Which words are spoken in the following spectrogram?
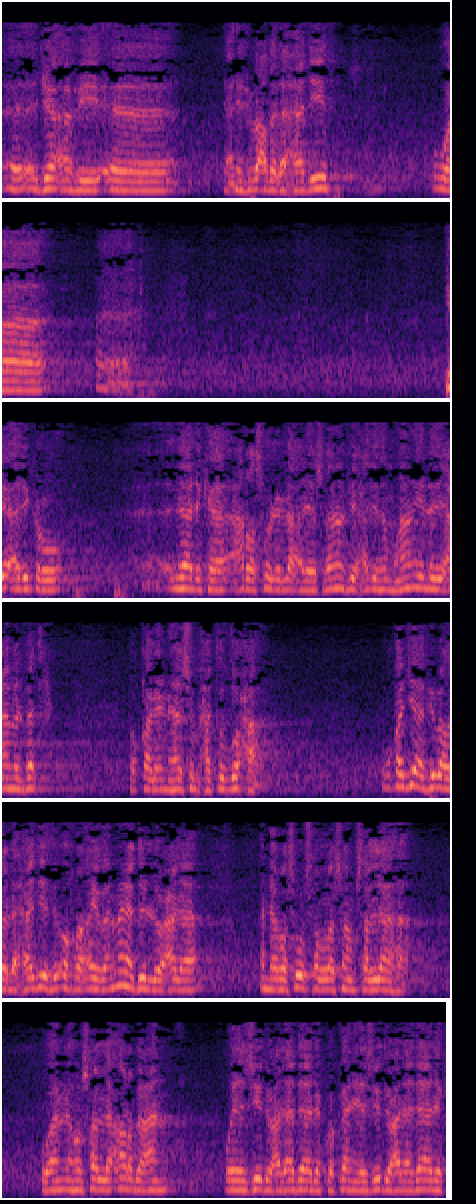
آه، جاء في آه، يعني في بعض الأحاديث و آه، جاء ذكر ذلك عن رسول الله عليه الصلاة والسلام في حديث مهاني الذي عام الفتح وقال إنها سبحة الضحى. وقد جاء في بعض الأحاديث الأخرى أيضا ما يدل على أن الرسول صلى الله عليه وسلم صلاها وأنه صلى أربعا ويزيد على ذلك وكان يزيد على ذلك.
